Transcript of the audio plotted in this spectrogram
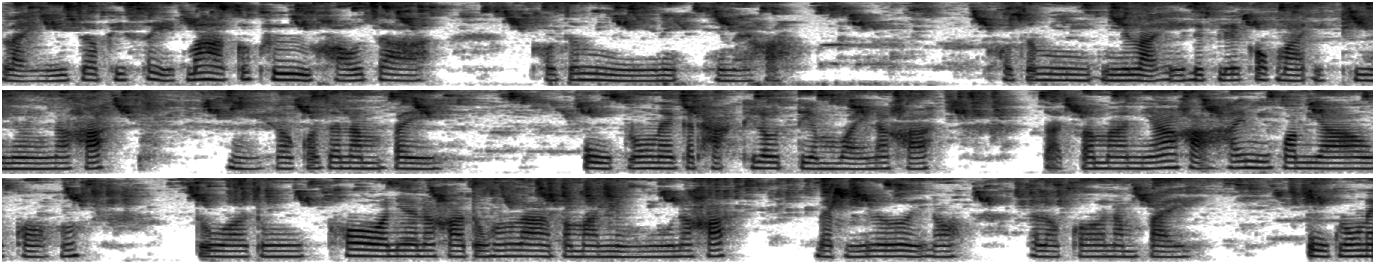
ไหลนี้จะพิเศษมากก็คือเขาจะเขาจะมีนี่เห็นไหมคะเขาจะมีมีไหลเล็กๆออกมาอีกทีหนึ่งนะคะนี่เราก็จะนำไปปลูกลงในกระถางที่เราเตรียมไว้นะคะ ตัดประมาณนี้ค่ะ ให้มีความยาวของตัวตรงข้อเนี่ยนะคะ ตรงข้างล่างประมาณ 1 นิ้วนะคะ แบบนี้เลยเนาะแล้วเราก็นำไป ปลูกลงใน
